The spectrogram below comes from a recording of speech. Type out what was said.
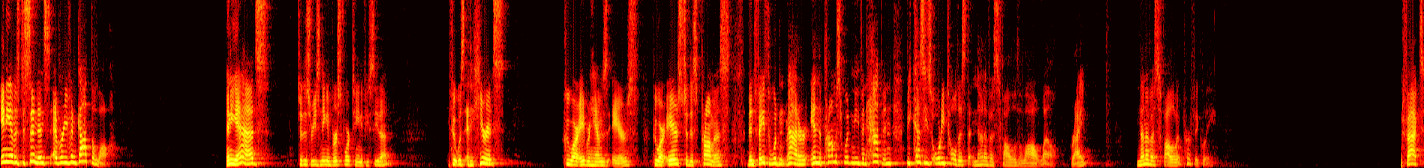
any of his descendants ever even got the law. And he adds to this reasoning in verse 14, if you see that. If it was adherents who are Abraham's heirs, who are heirs to this promise, then faith wouldn't matter and the promise wouldn't even happen because he's already told us that none of us follow the law well, right? None of us follow it perfectly. In fact,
